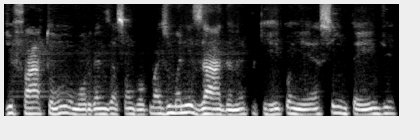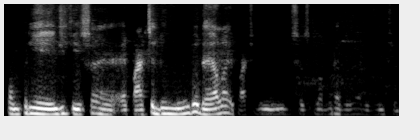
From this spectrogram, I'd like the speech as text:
de fato, uma organização um pouco mais humanizada, né? porque reconhece, entende, compreende que isso é, é parte do mundo dela, é parte do mundo dos seus colaboradores. Enfim.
